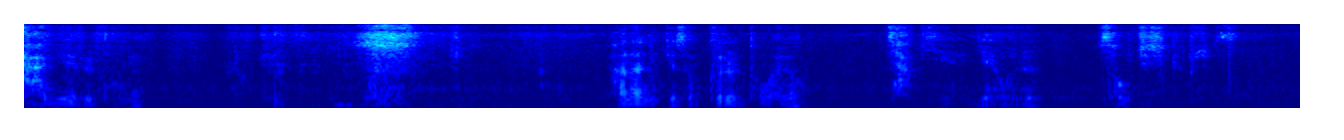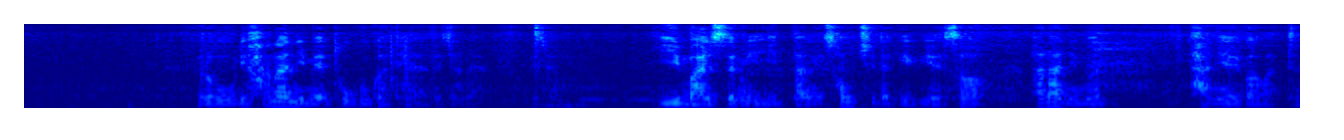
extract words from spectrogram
다니엘을 통해 그렇게 하나님께서 그를 통하여 자기의 예언을 성취시켜 주셨어요. 여러분 우리 하나님의 도구가 돼야 되잖아요. 그죠? 이 말씀이 이 땅에 성취되기 위해서 하나님은 다니엘과 같은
